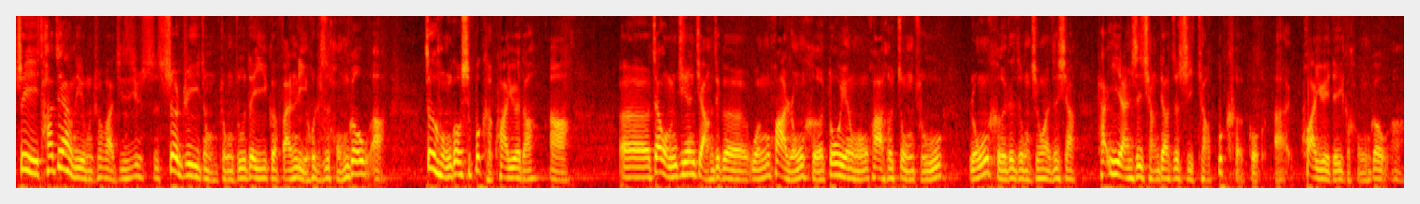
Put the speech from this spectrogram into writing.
所以他这样的一种说法，其实就是设置一种种族的一个藩篱或者是鸿沟啊，这个鸿沟是不可跨越的啊。呃，在我们今天讲这个文化融合、多元文化和种族融合的这种情况之下，他依然是强调这是一条不可过啊跨越的一个鸿沟啊，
